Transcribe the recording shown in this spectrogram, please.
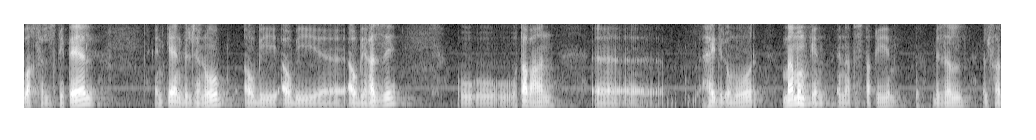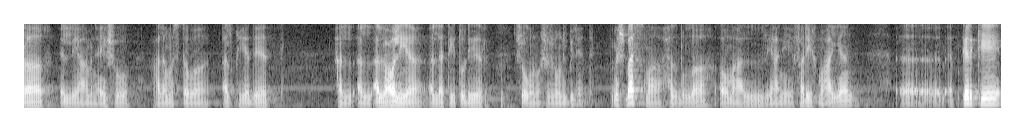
وقف القتال إن كان بالجنوب أو ب أو ب أو بغزة. وطبعا آه، هيدي الأمور ما ممكن إنها تستقيم بظل الفراغ اللي عم نعيشه على مستوى القيادات العليا التي تدير شؤون وشجون البلاد. مش بس مع حزب الله أو مع يعني فريق معين. آه، بكركي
